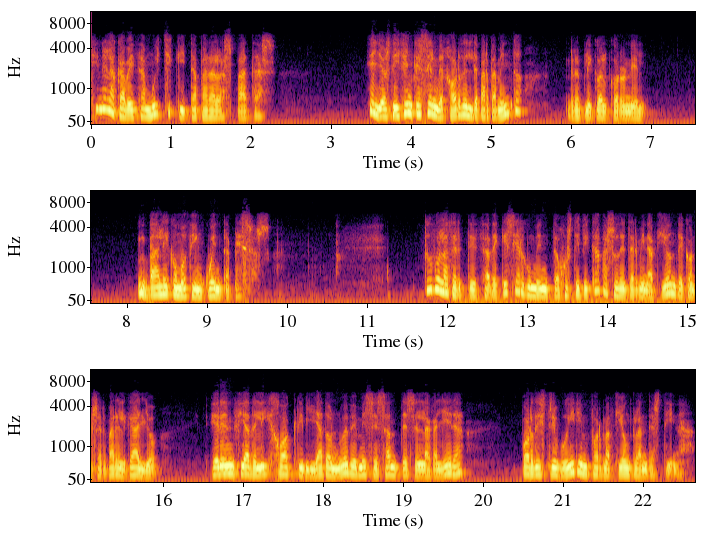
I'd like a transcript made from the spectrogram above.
Tiene la cabeza muy chiquita para las patas. Ellos dicen que es el mejor del departamento, replicó el coronel. Vale como cincuenta pesos. Tuvo la certeza de que ese argumento justificaba su determinación de conservar el gallo, herencia del hijo acribillado nueve meses antes en la gallera, por distribuir información clandestina.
